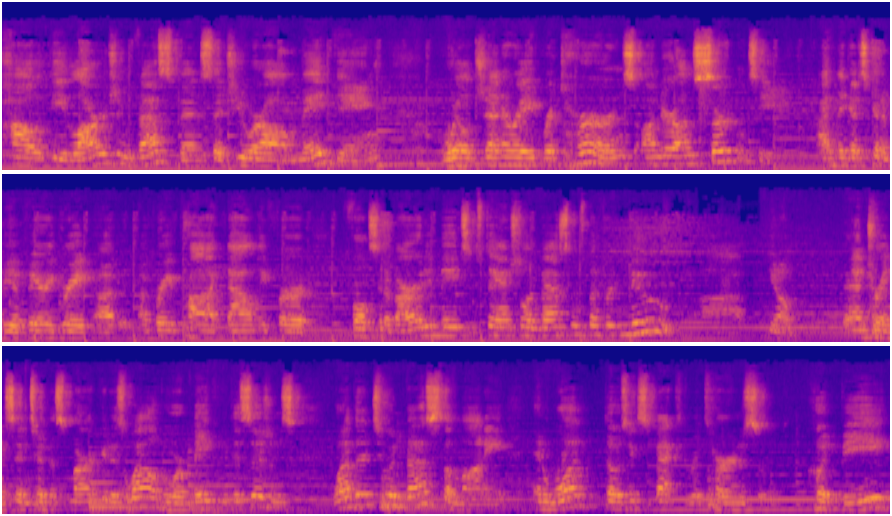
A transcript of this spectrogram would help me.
how the large investments that you are all making will generate returns under uncertainty. I think it's going to be a very great, uh, a great product not only for folks that have already made substantial investments, but for new, uh, you know, entrants into this market as well who are making decisions whether to invest the money and what those expected returns could be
